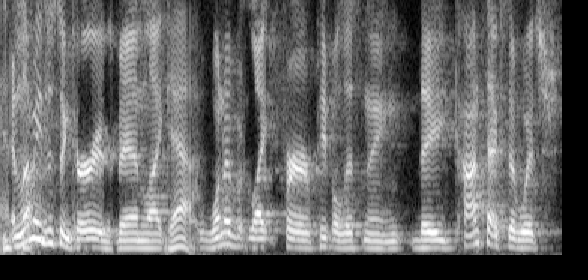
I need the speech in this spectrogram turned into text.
And, and so, let me just encourage Ben, like yeah. one of like for people listening, the context of which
